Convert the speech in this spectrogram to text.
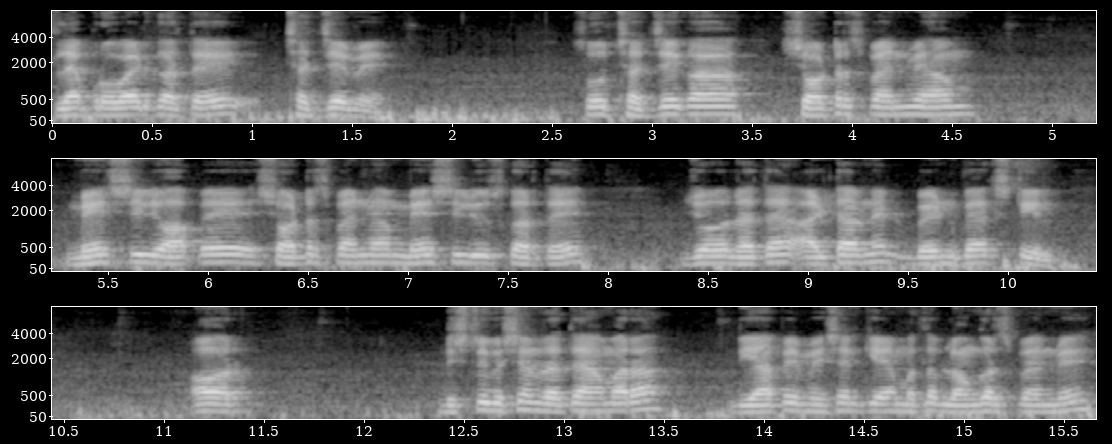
स्लैब प्रोवाइड करते हैं छज्जे में। सो so, छज्जे का शॉर्टर स्पैन में हम मेन स्टील वहाँ पे शॉर्टर स्पैन में हम मेन स्टील यूज़ करते हैं जो रहता है अल्टरनेट बेंड बैक स्टील और डिस्ट्रीब्यूशन रहता है हमारा। यहाँ पे मेंशन किया है मतलब लॉन्गर स्पैन में।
